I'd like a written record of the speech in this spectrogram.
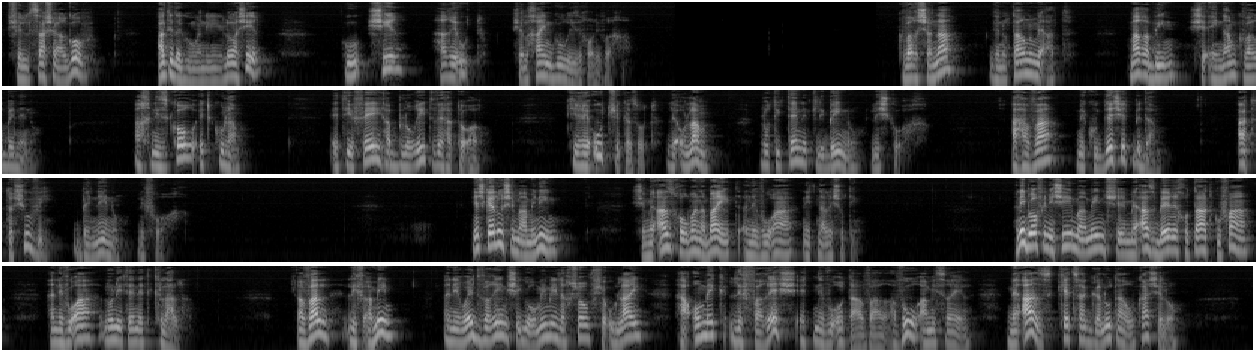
של סשה ארגוב, אל תדאגו, אני לא אשיר, הוא שיר הרעות של חיים גורי, זכרו לברכה. כבר שנה ונותרנו מעט, מה רבים שאינם כבר בינינו. אך נזכור את כולם, את יפי הבלורית והתואר, כי רעות שכזאת לעולם לא תיתן את ליבנו לשכוח. אהבה מקודשת בדם, את תשובי בינינו לפרוח. יש כאלו שמאמינים שמאז חורבן הבית הנבואה ניתנה לשוטים. אני באופן אישי מאמין שמאז בערך אותה התקופה הנבואה לא ניתנת כלל. אבל לפעמים אני רואה דברים שגורמים לי לחשוב שאולי העומק לפרש את נבואות העבר עבור עם ישראל, מאז קץ הגלות הארוכה שלו,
